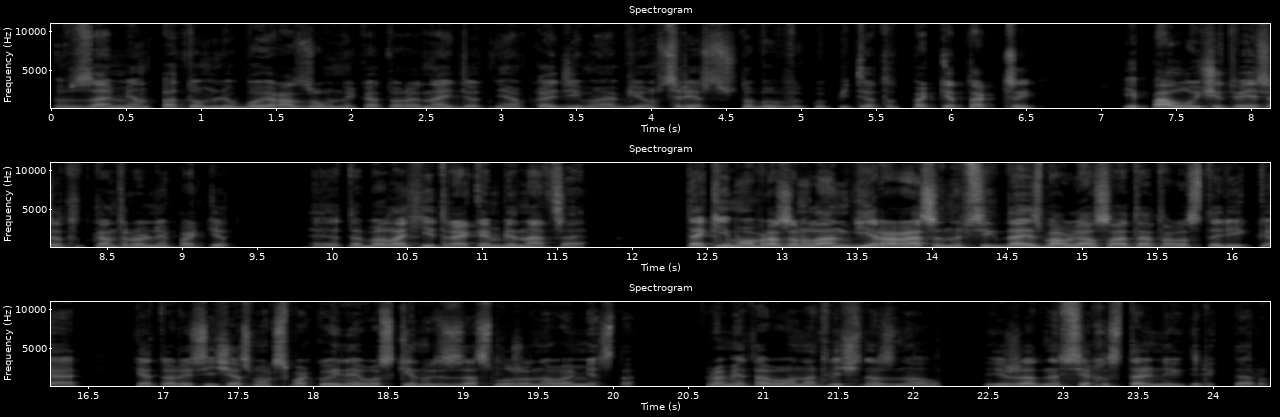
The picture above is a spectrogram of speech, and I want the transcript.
Взамен потом любой разумный, который найдет необходимый объем средств, чтобы выкупить этот пакет акций, и получит весь этот контрольный пакет. Это была хитрая комбинация. Таким образом, Лангира раз и навсегда избавлялся от этого старика, который сейчас мог спокойно его скинуть с заслуженного места. Кроме того, он отлично знал и жадно всех остальных директоров.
